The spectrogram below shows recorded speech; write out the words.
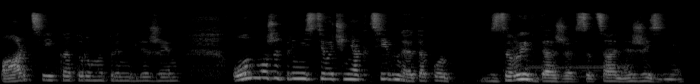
партий, которым мы принадлежим, он может принести очень активную такой взрыв даже в социальной жизни.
